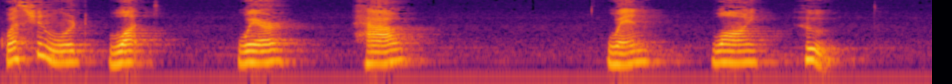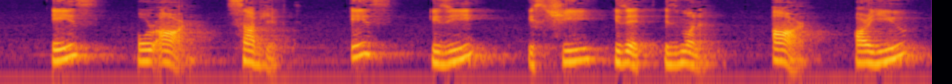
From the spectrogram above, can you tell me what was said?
Question word, what, where, how, when, why, who. Is or are, subject. Is, is he, is she, is it, is Mona. Are, are you,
